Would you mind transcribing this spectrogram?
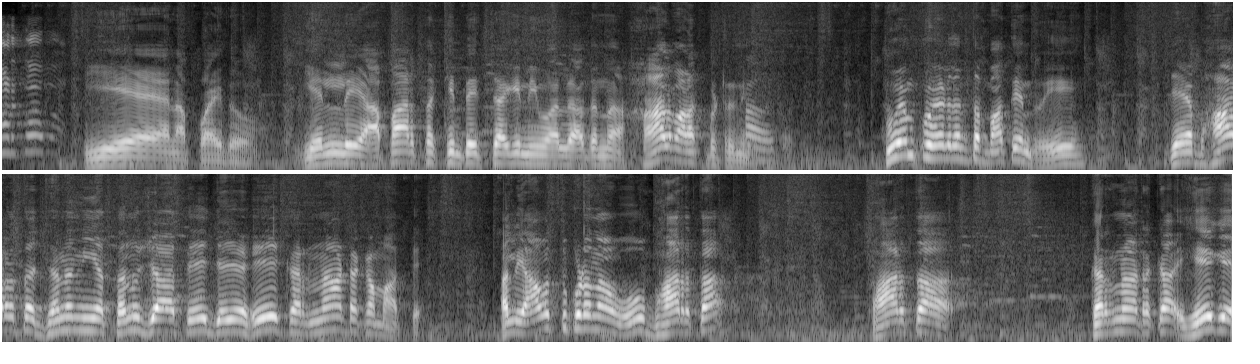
ಮಾಡ್ಕೋಬೇಕು ಏನಪ್ಪ ಇದು? ಎಲ್ಲಿ ಅಪಾರ್ಥಕ್ಕಿಂತ ಹೆಚ್ಚಾಗಿ ನೀವು ಅಲ್ಲಿ ಅದನ್ನು ಹಾಳು ಮಾಡಕ್ ಬಿಟ್ರಿ ನೀವು. ಕುವೆಂಪು ಹೇಳಿದಂಥ ಮಾತೇನ್ರಿ? ಜಯ ಭಾರತ ಜನನೀಯ ತನುಜಾತೆ, ಜಯ ಹೇ ಕರ್ನಾಟಕ ಮಾತೆ. ಅಲ್ಲಿ ಯಾವತ್ತೂ ಕೂಡ ನಾವು ಭಾರತ ಭಾರತ, ಕರ್ನಾಟಕ ಹೇಗೆ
